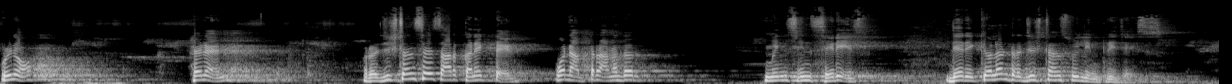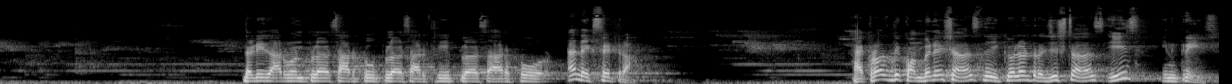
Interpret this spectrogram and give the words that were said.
We know. When resistances are connected. One after another means in series their equivalent resistance will increases. That is R1 plus R2 plus R3 plus R4 and etc. Across the combinations the equivalent resistance is increased.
